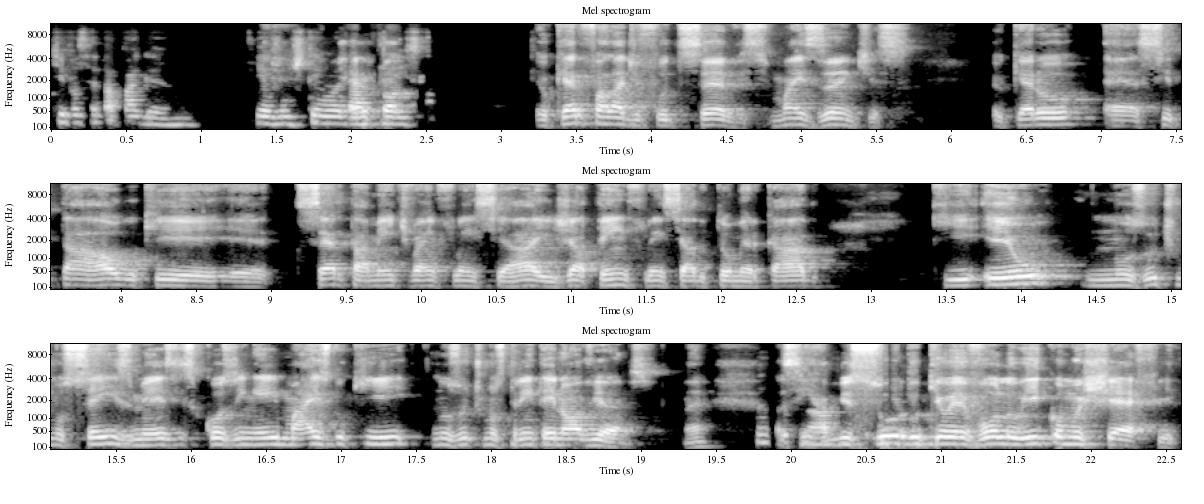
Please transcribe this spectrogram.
que você está pagando. E a gente tem um olhar para isso. Eu quero falar de food service, mas antes eu quero é, citar algo que é, certamente vai influenciar e já tem influenciado o teu mercado, que eu, nos últimos seis meses, cozinhei mais do que nos últimos 39 anos. Né? Assim, absurdo que eu evoluí como chefe.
